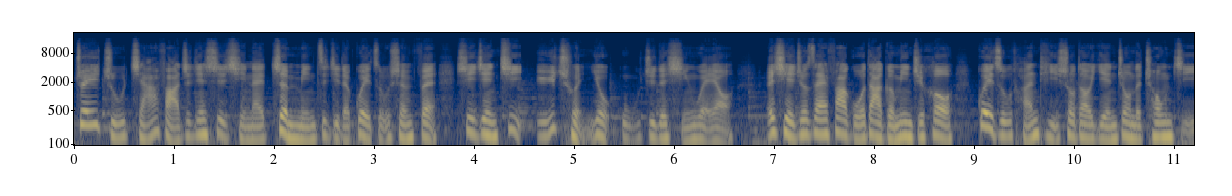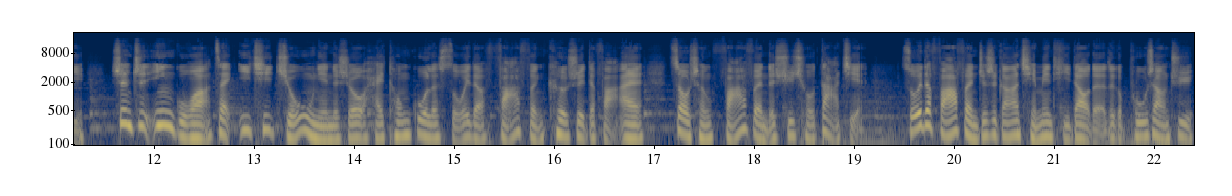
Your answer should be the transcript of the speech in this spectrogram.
追逐假发这件事情来证明自己的贵族身份，是一件既愚蠢又无知的行为哦。而且就在法国大革命之后，贵族团体受到严重的冲击，甚至英国啊，在一七九五年的时候还通过了所谓的发粉课税的法案，造成发粉的需求大减。所谓的发粉就是刚刚前面提到的这个铺上去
